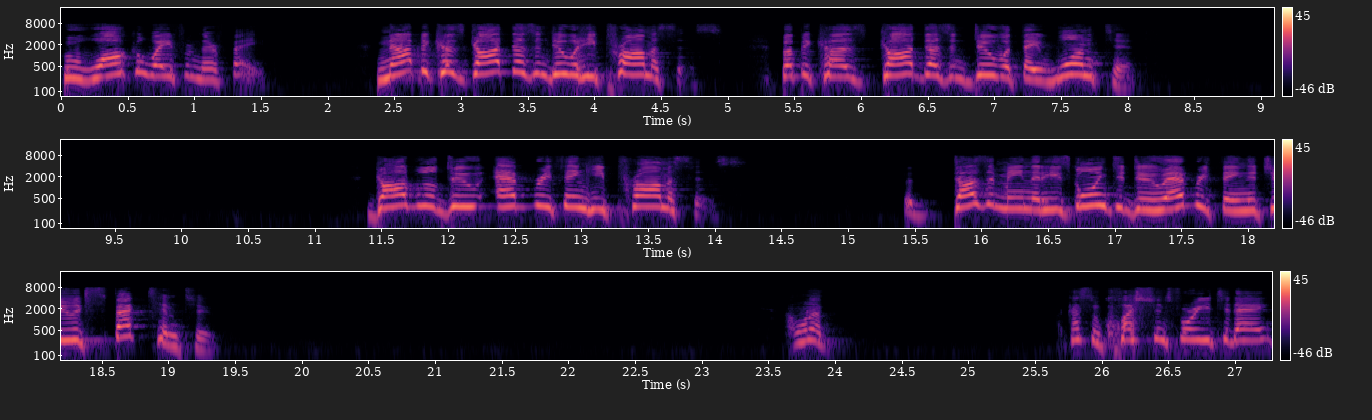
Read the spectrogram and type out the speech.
who walk away from their faith. Not because God doesn't do what he promises, but because God doesn't do what they wanted. God will do everything he promises. But doesn't mean that he's going to do everything that you expect him to. I want to I got some questions for you today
